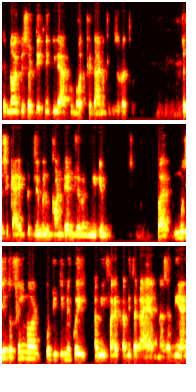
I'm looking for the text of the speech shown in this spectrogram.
फिर नौ एपिसोड देखने के लिए आपको बहुत किरदारों की ज़रूरत होती है। तो it's character driven content driven medium पर मुझे तो फ़िल्म और ओटीटी में कोई अभी फ़र्क अभी तक आया नज़र नहीं आया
